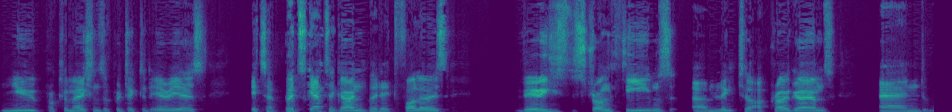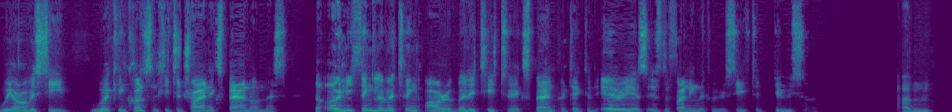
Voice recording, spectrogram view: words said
new proclamations of protected areas. It's a bit scattergun, but it follows very strong themes um, linked to our programs. And we are obviously working constantly to try and expand on this. The only thing limiting our ability to expand protected areas is the funding that we receive to do so. Um,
